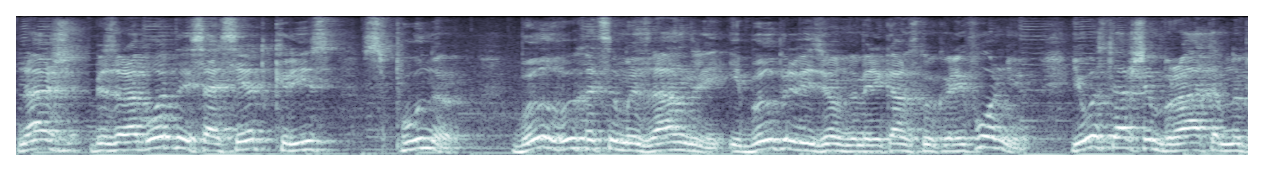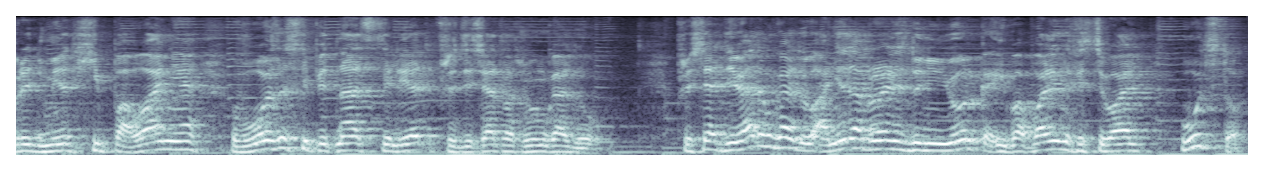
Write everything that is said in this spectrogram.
Наш безработный сосед Крис Спунер был выходцем из Англии и был привезен в американскую Калифорнию его старшим братом на предмет хипования в возрасте 15 лет в 1968 году – в 1969 году они добрались до Нью-Йорка и попали на фестиваль Woodstock.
